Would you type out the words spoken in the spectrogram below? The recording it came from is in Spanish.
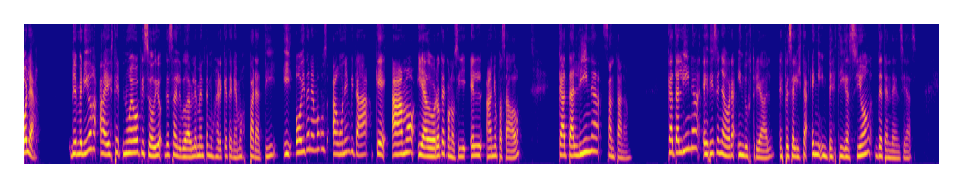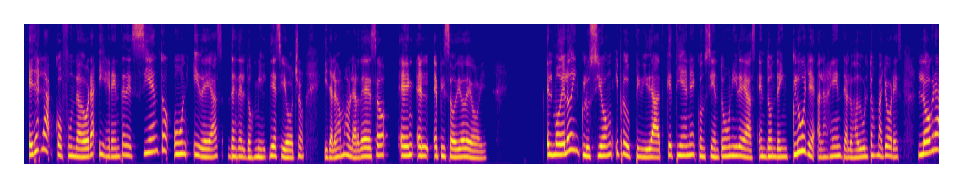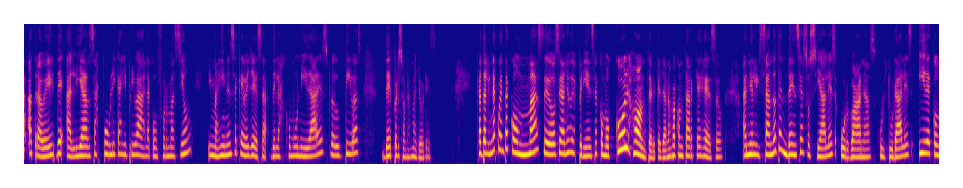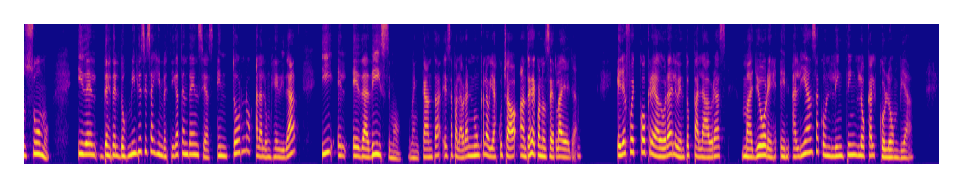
Hola, bienvenidos a este nuevo episodio de Saludablemente Mujer que tenemos para ti. Y hoy tenemos a una invitada que amo y adoro, que conocí el año pasado, Catalina Santana. Catalina es diseñadora industrial, especialista en investigación de tendencias. Ella es la cofundadora y gerente de 101 Ideas desde el 2018 y ya les vamos a hablar de eso en el episodio de hoy el modelo de inclusión y productividad que tiene con 101 ideas, en donde incluye a la gente, a los adultos mayores, logra a través de alianzas públicas y privadas la conformación, imagínense qué belleza, de las comunidades productivas de personas mayores. Catalina cuenta con más de 12 años de experiencia como Cool Hunter, que ya nos va a contar qué es eso, analizando tendencias sociales, urbanas, culturales y de consumo. Y desde el 2016 investiga tendencias en torno a la longevidad y el edadismo. Me encanta esa palabra, nunca la había escuchado antes de conocerla a ella. Ella fue co-creadora del evento Palabras Mayores en alianza con LinkedIn Local Colombia.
